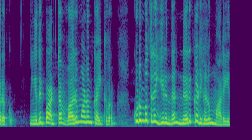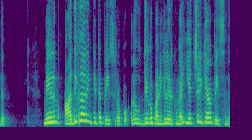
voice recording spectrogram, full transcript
பிறக்கும். நீங்கள் எதிர்பார்த்த வருமானம் கைக்கு வரும். குடும்பத்தில் இருந்த நெருக்கடிகளும் மறையுது. மேலும் அதிகாரிங்கிட்ட பேசுகிறப்போ அதாவது உத்தியோக பணிகள் இருக்குங்க எச்சரிக்கையாக பேசுங்க.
